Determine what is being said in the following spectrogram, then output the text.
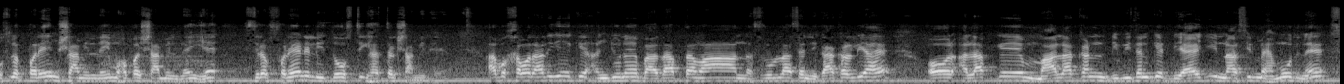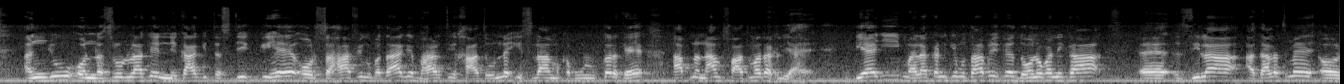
उसमें प्रेम शामिल नहीं, मोहब्बत शामिल नहीं है, सिर्फ़ फ्रेंडली दोस्ती की हद तक शामिल है। अब खबर आ रही है कि अंजू ने बाबा वहाँ नसरुल्ला से निकाह कर लिया है और इलाके के मालाकन डिवीज़न के डीआईजी नासिर महमूद ने अंजू और नसरुल्ला के निकाह की तस्दीक की है और सहाफ़ी को बताया कि भारतीय खातून ने इस्लाम कबूल करके अपना नाम फातमा रख लिया है। डीआईजी मालाकन के मुताबिक दोनों का निकाह ज़िला अदालत में और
